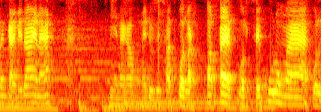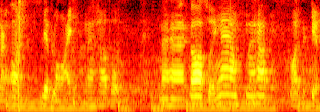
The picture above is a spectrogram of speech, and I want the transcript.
ร่างกายไม่ได้นะนี่นะครับผมให้ดูชัดๆกดหลังอ่อนเออกดเซฟคู่ลงมากดหลังอ่อนเรียบร้อยนะครับผมนะฮะก็สวยงามนะครับ ก่อนจะเก็บ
